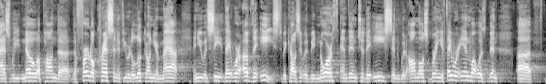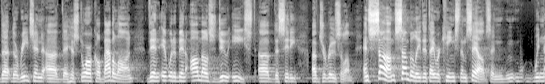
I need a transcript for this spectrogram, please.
as we know upon the, the Fertile Crescent, if you were to look on your map, and you would see they were of the east because it would be north and then to the east and would almost bring, if they were in what was been uh, the, the region of the historical Babylon, then it would have been almost due east of the city of Jerusalem. And some, some believe that they were kings themselves, and we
